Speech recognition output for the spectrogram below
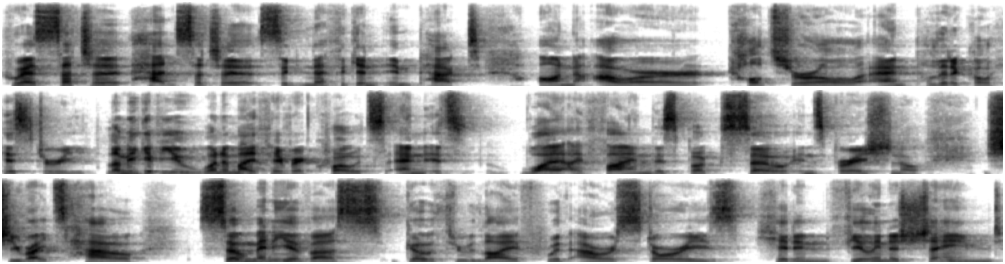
who has such a had such a significant impact on our cultural and political history. Let me give you one of my favorite quotes, and it's why I find this book so inspirational. She writes how so many of us go through life with our stories hidden, feeling ashamed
